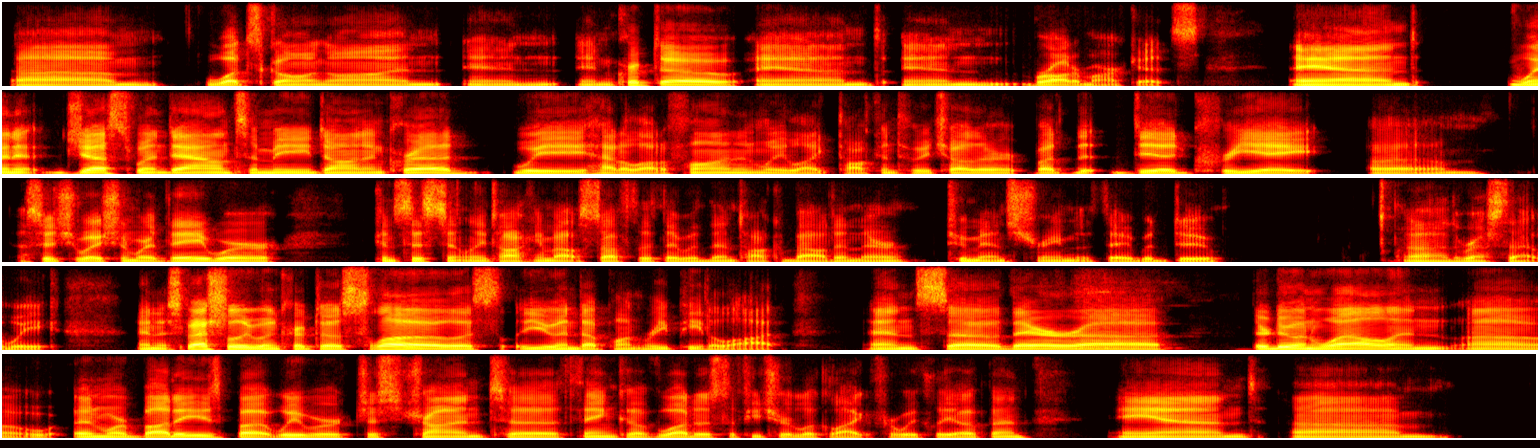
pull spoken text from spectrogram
um, what's going on in in crypto and in broader markets. And when it just went down to me, Don, and Cred, we had a lot of fun and we liked talking to each other, but it did create um, a situation where they were consistently talking about stuff that they would then talk about in their two man stream that they would do uh, the rest of that week. And especially when crypto is slow, you end up on repeat a lot. And so they're uh, they're doing well and uh, and we're buddies, but we were just trying to think of what does the future look like for Weekly Open and um,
